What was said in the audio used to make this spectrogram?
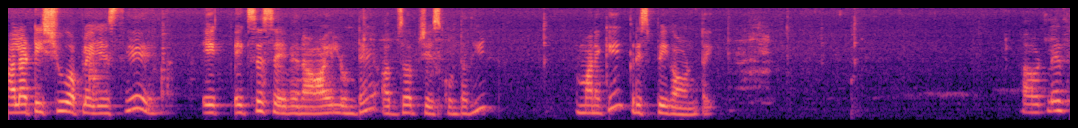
అలా టిష్యూ అప్లై చేస్తే ఎక్ ఎక్సెస్ ఏమైనా ఆయిల్ ఉంటే అబ్జర్వ్ చేసుకుంటుంది. మనకి క్రిస్పీగా ఉంటాయి. అవట్లేదు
